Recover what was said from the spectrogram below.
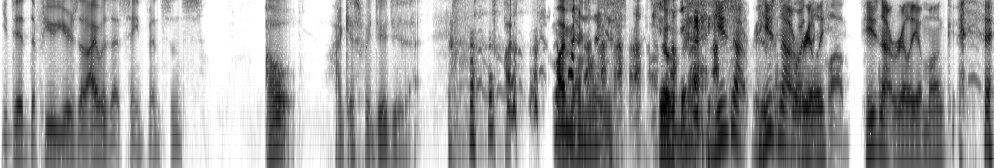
you did the few years that I was at St. Vincent's. Oh, I guess we do do that. My memory is so bad. He's not. He's not the really. club. He's not really a monk.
